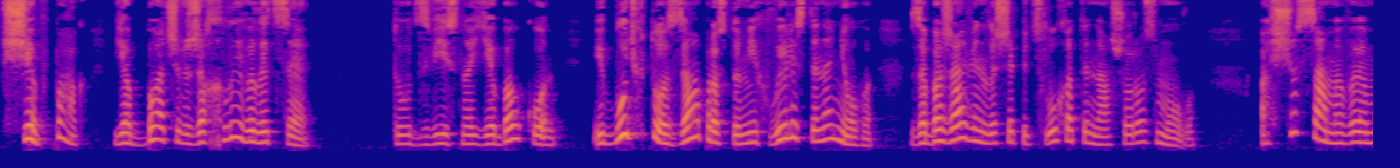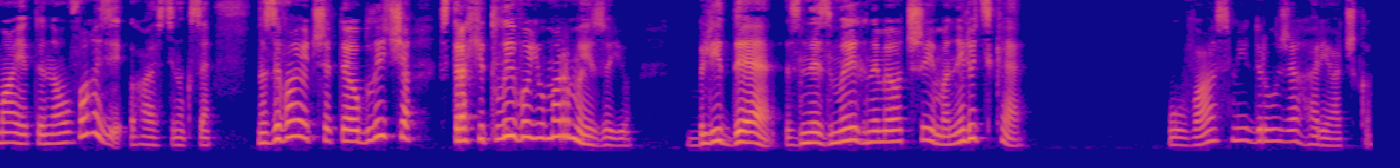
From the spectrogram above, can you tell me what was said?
Ще б пак, я бачив жахливе лице. Тут, звісно, є балкон, і будь-хто запросто міг вилізти на нього. Забажав він лише підслухати нашу розмову. А що саме ви маєте на увазі, Гастінгсе, називаючи те обличчя страхітливою мармизою? Бліде, з незмигними очима, нелюдське. У вас, мій друже, гарячка.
